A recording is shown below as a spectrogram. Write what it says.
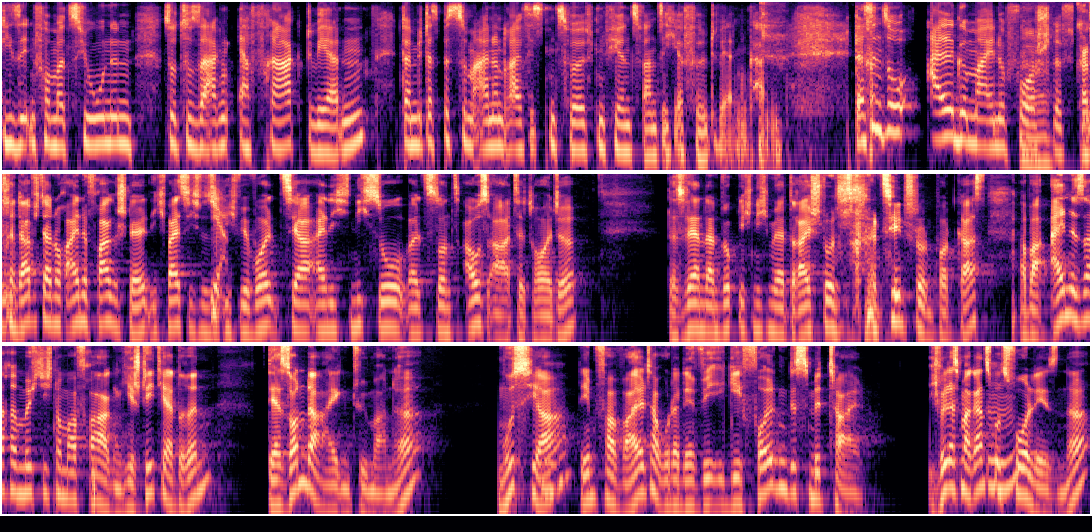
diese Informationen sozusagen erfragt werden, damit das bis zum 31.12.24 erfüllt werden kann. Das sind so allgemeine Vorschriften. Ja. Katrin, darf ich da noch eine Frage stellen? Ich weiß nicht, ja. ich, wir wollten es ja eigentlich nicht so, weil es sonst ausartet heute. Das wären dann wirklich nicht mehr drei Stunden, sondern zehn Stunden Podcast. Aber eine Sache möchte ich noch mal fragen. Hier steht ja drin, der Sondereigentümer, ne? Muss ja mhm. dem Verwalter oder der WEG Folgendes mitteilen. Ich will das mal ganz kurz mhm. vorlesen, ne?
